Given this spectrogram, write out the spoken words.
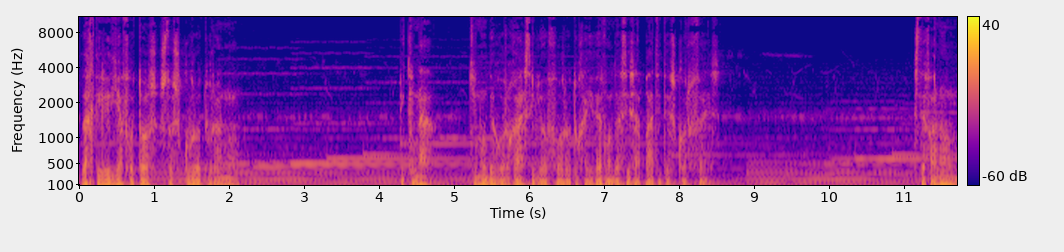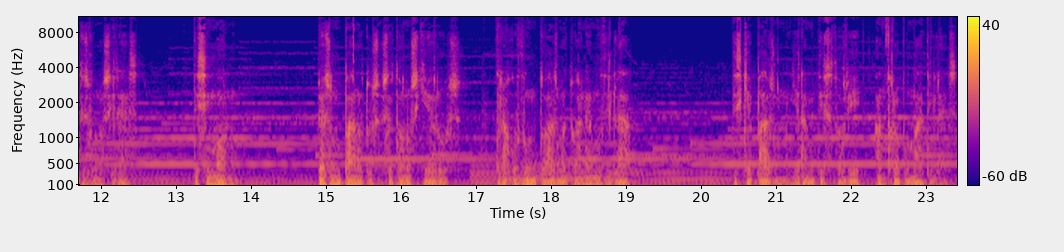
Δαχτυλίδια φωτός στο σκούρο του ουρανού, πυκνά κινούνται γοργά στη λεωφόρο του χαϊδεύοντας τις απάτητες κορφές. Στεφανώνουν τις βουνοσυρές, τις σημώνουν, παίζουν πάνω τους σε τόνους σκιερούς, τραγουδούν το άσμα του ανέμου δειλά, τις σκεπάζουν για να μην τις θωρεί ανθρώπου μάτιλες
